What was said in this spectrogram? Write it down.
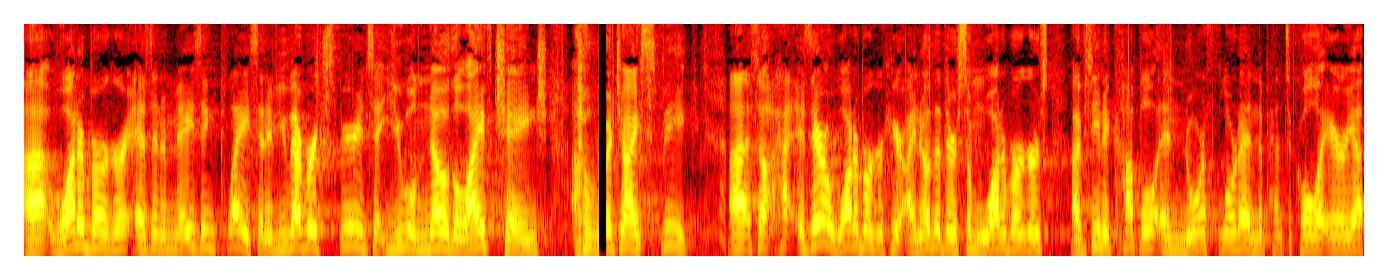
Uh, Whataburger is an amazing place, and if you've ever experienced it, you will know the life change of which I speak. Uh, so, is there a Whataburger here? I know that there's some Whataburgers. I've seen a couple in North Florida in the Pensacola area.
